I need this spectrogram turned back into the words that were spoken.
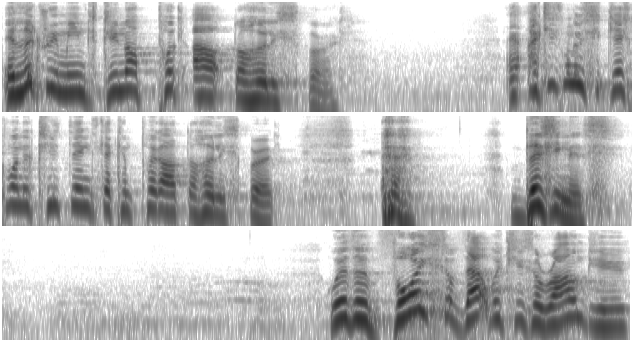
It literally means do not put out the Holy Spirit. And I just want to suggest one or two things that can put out the Holy Spirit busyness. Where the voice of that which is around you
